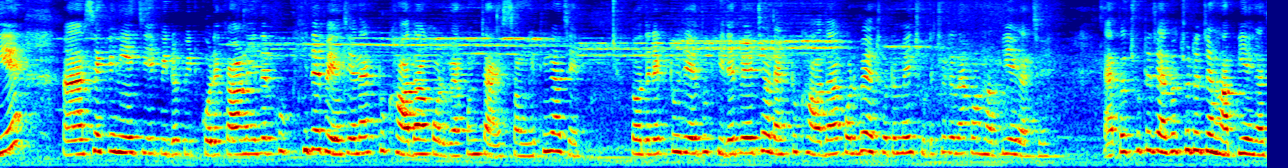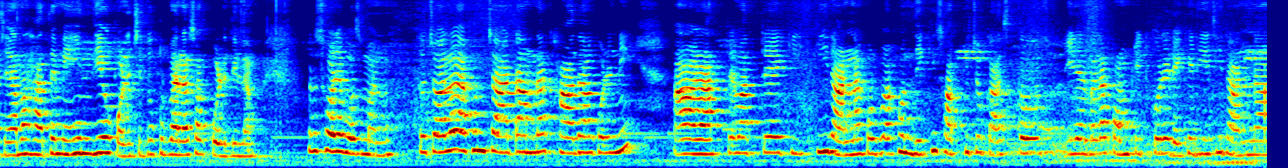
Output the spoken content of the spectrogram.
দিয়ে সেঁকে নিয়েছি পিটোপিট করে, কারণ এদের খুব খিদে পেয়েছে, এরা একটু খাওয়া দাওয়া করবে এখন চায়ের সঙ্গে, ঠিক আছে? তো ওদের একটু যেহেতু খিদে পেয়েছে, ওরা একটু খাওয়া দাওয়া করবে ছোটো মেয়ে ছুটে ছুটে দেখো হাঁপিয়ে গেছে। এত ছুটেছে এত ছুটেছে, হাঁপিয়ে গেছে। আমার হাতে মেহেন্দিও করেছে দুপুরবেলা সব করে দিলাম। তো সরে বস মানু। তো চলো, এখন চাটা আমরা খাওয়া দাওয়া করে নিই। আর রাত্রে রাত্রে কী কী রান্না করব? এখন দেখি সব কিছু কাজ তো দিনের বেলা কমপ্লিট করে রেখে দিয়েছি রান্না,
